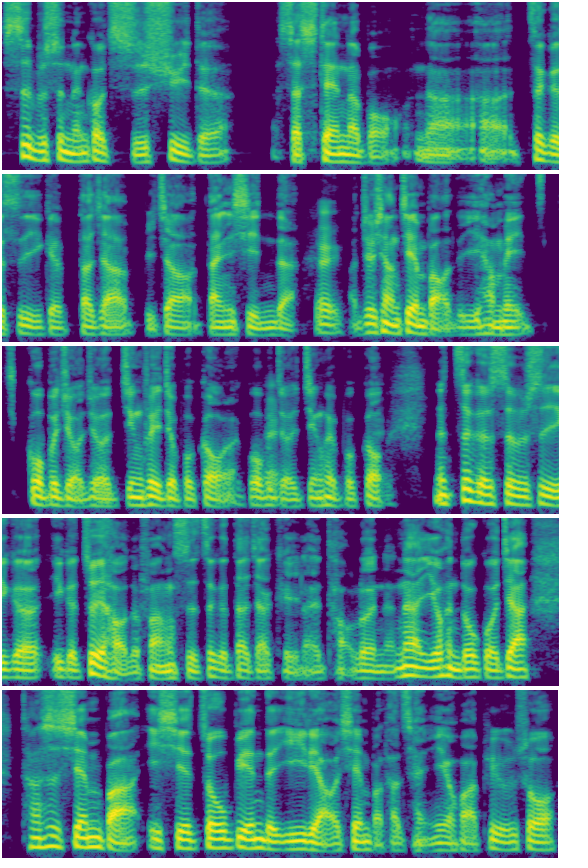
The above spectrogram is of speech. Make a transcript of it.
是不是能够持续的 sustainable？那啊、这个是一个大家比较担心的。对，啊，就像健保的一样，每过不久就经费就不够了，过不久经费不够对，那这个是不是一个一个最好的方式？这个大家可以来讨论的。那有很多国家，它是先把一些周边的医疗先把它产业化，譬如说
